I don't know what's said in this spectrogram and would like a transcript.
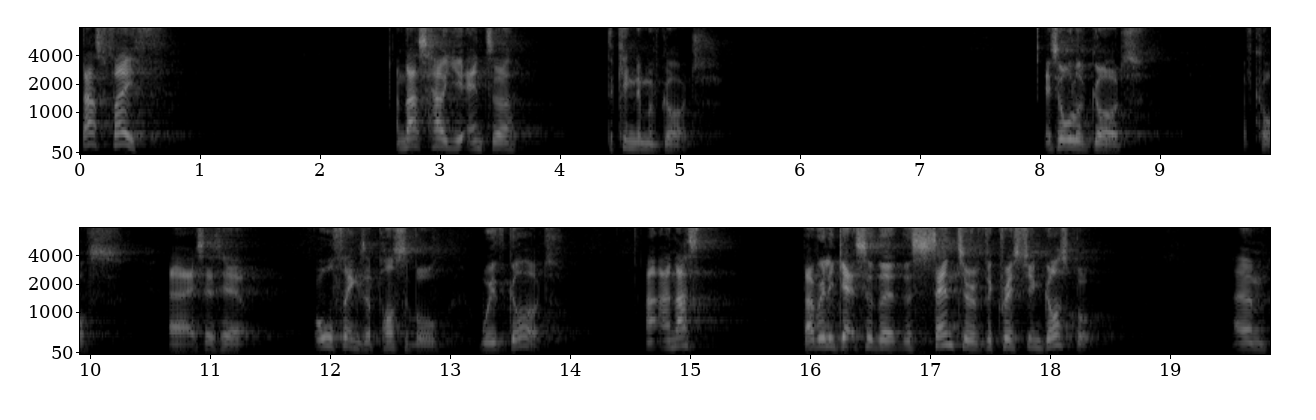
That's faith. And that's how you enter the kingdom of God. It's all of God, of course. Uh, it says here, all things are possible with God. And that's, that really gets to the, the center of the Christian gospel. Um,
